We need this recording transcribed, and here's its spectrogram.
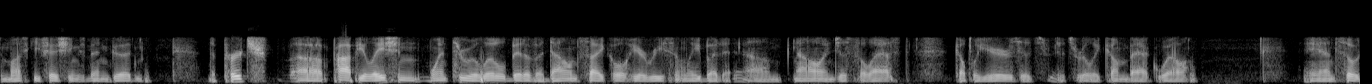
The muskie fishing's been good. The perch uh, population went through a little bit of a down cycle here recently, but um, now in just the last couple of years, it's it's really come back well. And so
